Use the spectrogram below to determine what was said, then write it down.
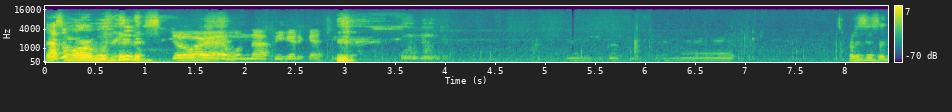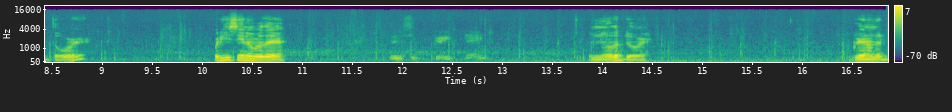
That's a horrible thing to say. Don't worry, I will not be here to catch you. What is this, a door? What are you seeing over there? There's a great thing. Another door. Grid on the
